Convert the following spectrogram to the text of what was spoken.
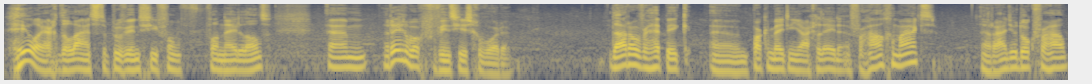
heel erg de laatste provincie van, van Nederland... ehm regenboogprovincie is geworden. Daarover heb ik eh, pak een beetje een jaar geleden een verhaal gemaakt. Een radiodoc-verhaal.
